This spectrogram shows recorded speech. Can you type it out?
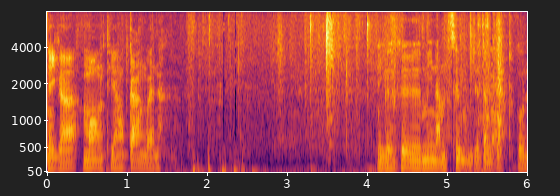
นี่ก็มองที่เขากางไว้นะ นี่ก็คือมีน้ำซึมอยู่ตลอดทุกคน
